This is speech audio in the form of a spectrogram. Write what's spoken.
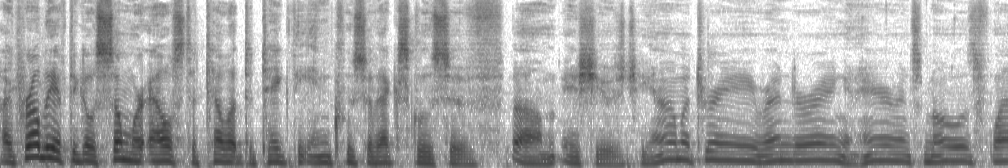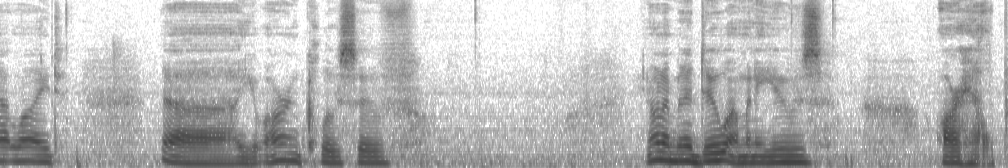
I probably have to go somewhere else to tell it to take the inclusive exclusive um, issues. Geometry, rendering, inheritance, modes, flat light. Uh, you are inclusive. You know what I'm going to do? I'm going to use our help.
